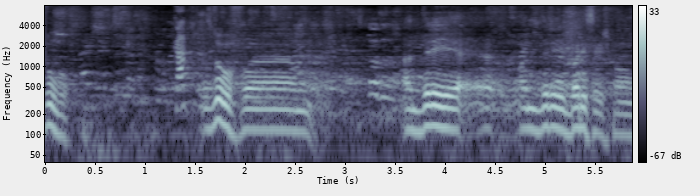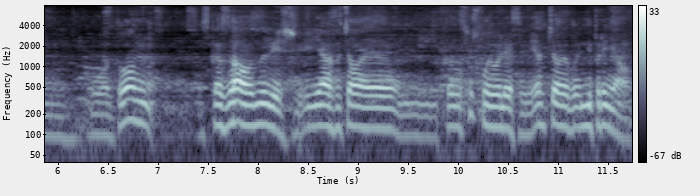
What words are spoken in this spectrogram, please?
Зубов. Как? Зубов э, Андрей, э, Андрей Борисович, по-моему. Вот. Он сказал одну вещь. Я сначала, когда слушал его лекции, я сначала его не принял.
